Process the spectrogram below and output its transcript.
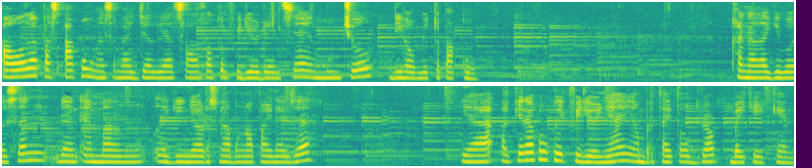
awalnya pas aku nggak sengaja lihat salah satu video dance-nya yang muncul di home YouTube aku. Karena lagi bosen dan emang lagi nggak harus ngapa-ngapain aja, ya akhirnya aku klik videonya yang bertitle Drop by K-Cam.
